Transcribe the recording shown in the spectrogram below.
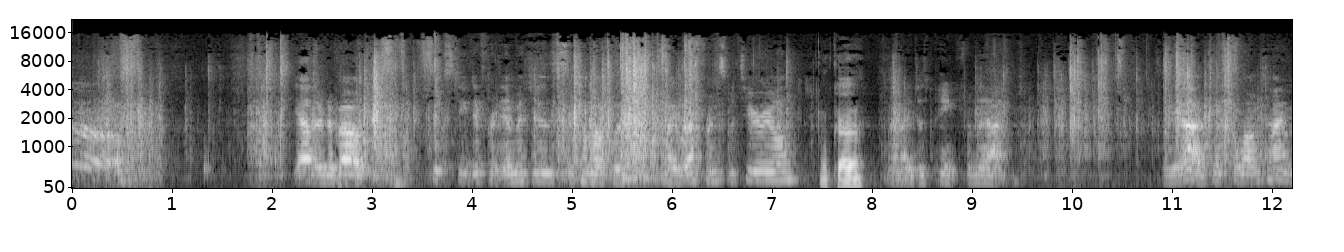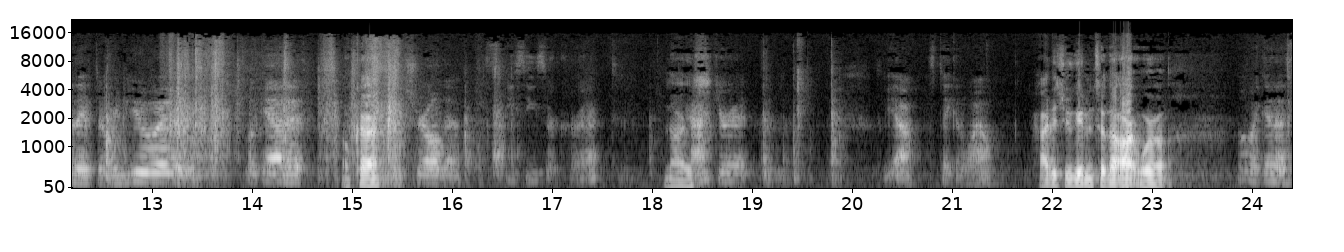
Ugh. gathered about 60 different images to come up with my reference material, Okay. and I just paint from that. So yeah, it takes a long time, and they have to review it and look at it, Okay. make sure all the species are correct, Nice. accurate. So yeah, it's taken a while. How did you get into the art world? Oh my goodness,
